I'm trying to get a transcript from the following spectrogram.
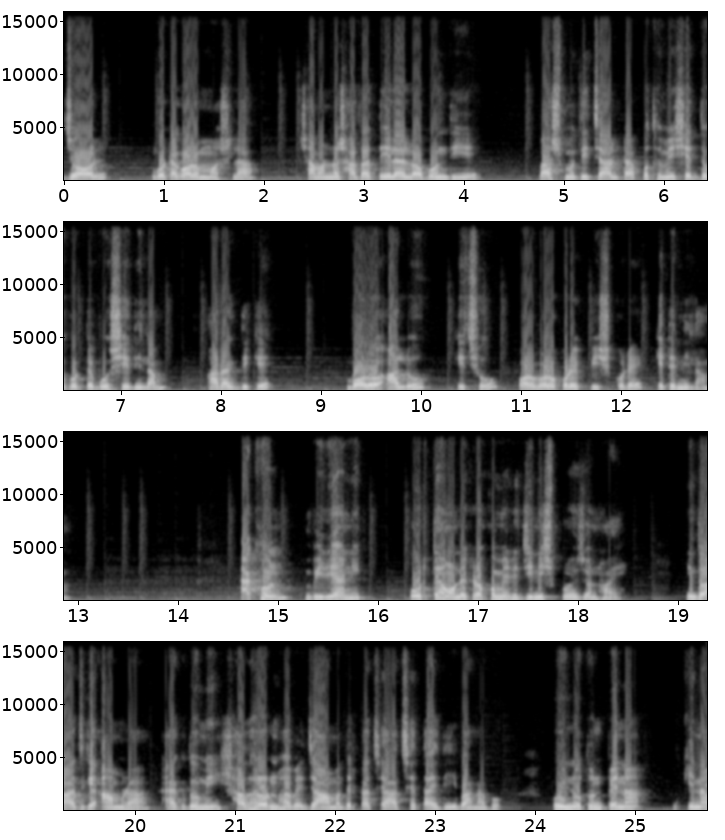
জল, গোটা গরম মশলা, সামান্য সাদা তেল আর লবণ দিয়ে বাসমতি চালটা প্রথমেই সেদ্ধ করতে বসিয়ে দিলাম। আর একদিকে বড় আলু কিছু বড় বড় করে পিস করে কেটে নিলাম। এখন বিরিয়ানি করতে অনেক রকমেরই জিনিস প্রয়োজন হয়। কিন্তু আজকে আমরা একদমই সাধারণভাবে যা আমাদের কাছে আছে তাই দিয়েই বানাবো। ওই নতুন পেনা, কেনা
